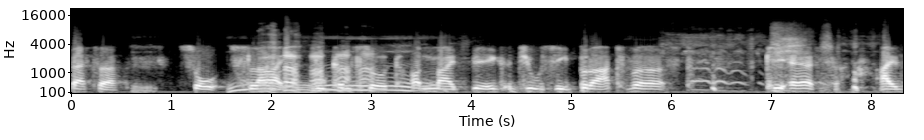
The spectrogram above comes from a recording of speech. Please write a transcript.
better. So, Sly, you can suck on my big, juicy bratwurst. P.S. I've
